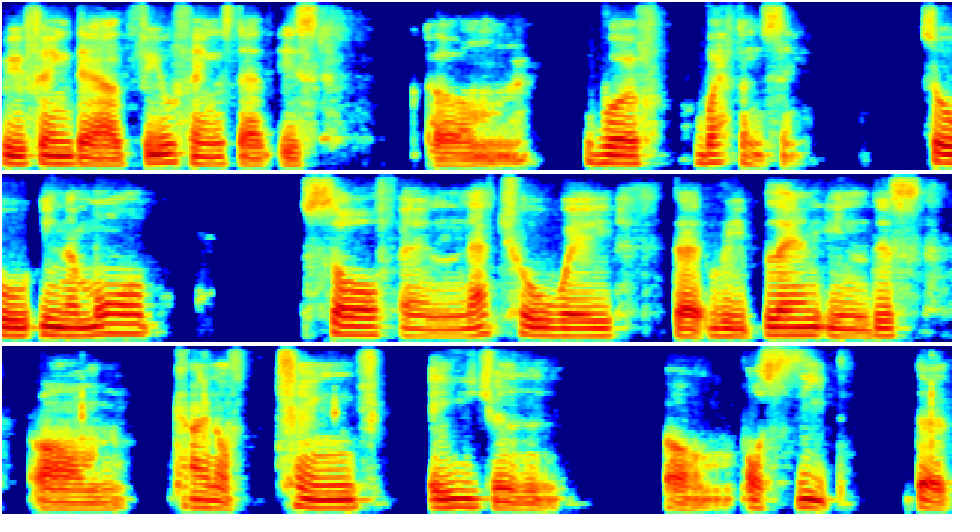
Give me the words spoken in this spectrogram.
we think there are few things that is um, worth referencing. So in a more soft and natural way that we blend in this um, kind of change agent um, or seed that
